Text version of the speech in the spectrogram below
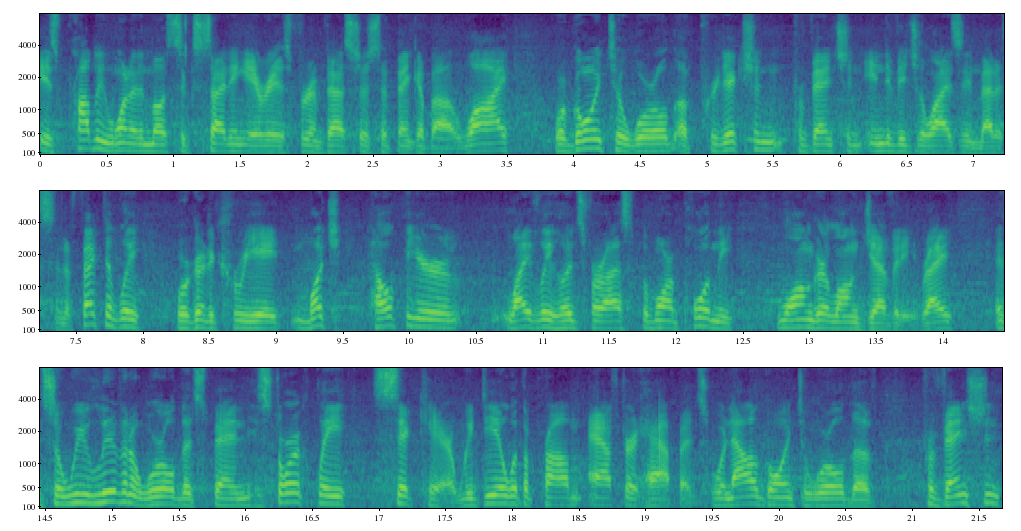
is probably one of the most exciting areas for investors to think about. Why? We're going to a world of prediction, prevention, individualizing medicine. Effectively, we're going to create much healthier livelihoods for us, but more importantly, longer longevity, right? And so we live in a world that's been historically sick care. We deal with the problem after it happens. We're now going to a world of prevention,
